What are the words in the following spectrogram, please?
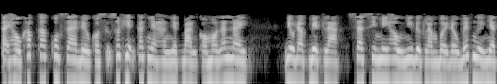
Tại hầu khắp các quốc gia đều có sự xuất hiện các nhà hàng Nhật Bản có món ăn này. Điều đặc biệt là, sashimi hầu như được làm bởi đầu bếp người Nhật.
